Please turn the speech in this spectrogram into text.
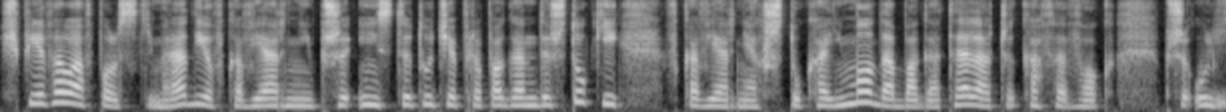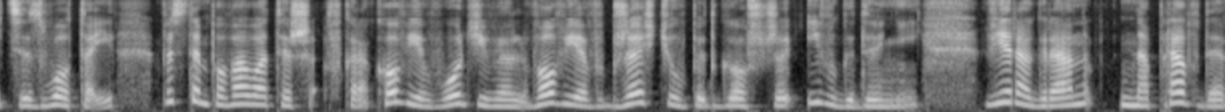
Śpiewała w Polskim Radio, w kawiarni przy Instytucie Propagandy Sztuki, w kawiarniach Sztuka i Moda, Bagatela czy Cafe Wok przy ulicy Złotej. Występowała też w Krakowie, w Łodzi, w Lwowie, w Brześciu, w Bydgoszczy i w Gdyni. Wiera Gran naprawdę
